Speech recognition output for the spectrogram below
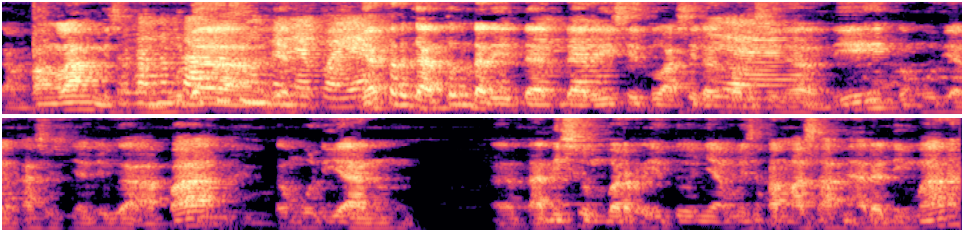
gampang lah misalkan Tergantung mudah mungkin ya, ya Pak ya. ya tergantung dari dari, dari situasi dan Iya. kondisi tadi kemudian kasusnya juga apa kemudian eh, tadi sumber itunya misalkan masalahnya ada di mana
